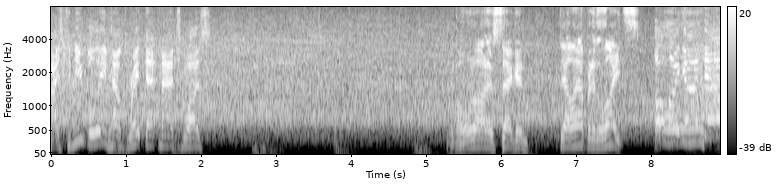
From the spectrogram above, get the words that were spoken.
Guys, can you believe how great that match was? And hold on a second. What the hell happened to the lights? Oh, my God, no!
